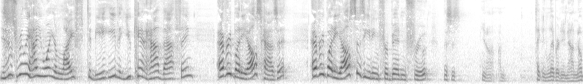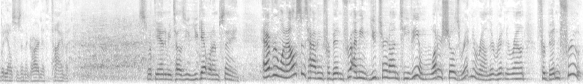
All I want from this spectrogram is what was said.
Is this really how you want your life to be, Eve, that you can't have that thing? Everybody else has it. Everybody else is eating forbidden fruit. This is, you know, I'm taking liberty now. Nobody else was in the garden at the time, but. That's what the enemy tells you. You get what I'm saying. Everyone else is having forbidden fruit. I mean, you turn on TV and what are shows written around? They're written around forbidden fruit.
